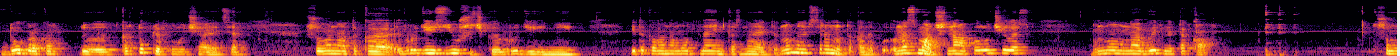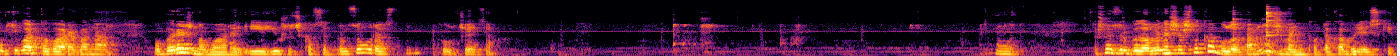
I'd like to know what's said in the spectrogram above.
добра е, картопля виходить, що вона така, вроді з юшечкою, вроді і ні. І така вона мутненька, знаєте. Ну, в мене все одно така не. Вона смачна вийшла, ну, на вид не така. Що мультиварка варить, вона обережно варить, і юшечка все прозора, виходить. От. Що зробила? У мене шашлика було там, ну, жменька, так, обрізки.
